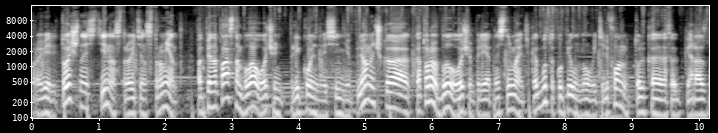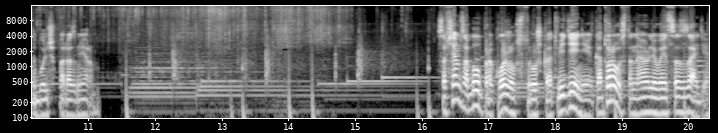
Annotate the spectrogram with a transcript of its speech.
проверить точность и настроить инструмент. Под пенопластом была очень прикольная синяя пленочка, которую было очень приятно снимать, как будто купил новый телефон, только гораздо больше по размерам. Совсем забыл про кожух стружка отведения, которая устанавливается сзади.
